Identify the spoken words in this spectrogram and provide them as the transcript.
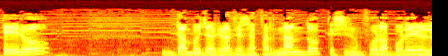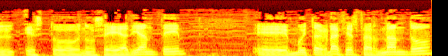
Pero damos as gracias a Fernando, que se non fora por el isto non sei adiante. Eh, moitas gracias, Fernando.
